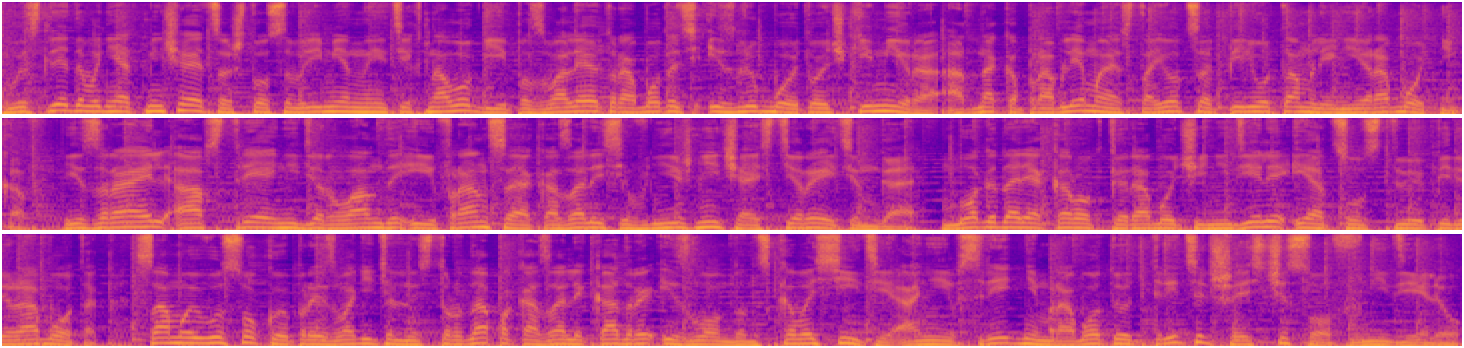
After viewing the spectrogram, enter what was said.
В исследовании отмечается, что современные технологии технологии позволяют работать из любой точки мира, однако проблемой остается переутомление работников. Израиль, Австрия, Нидерланды и Франция оказались в нижней части рейтинга, благодаря короткой рабочей неделе и отсутствию переработок. Самую высокую производительность труда показали кадры из лондонского Сити. Они в среднем работают 36 часов в неделю.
